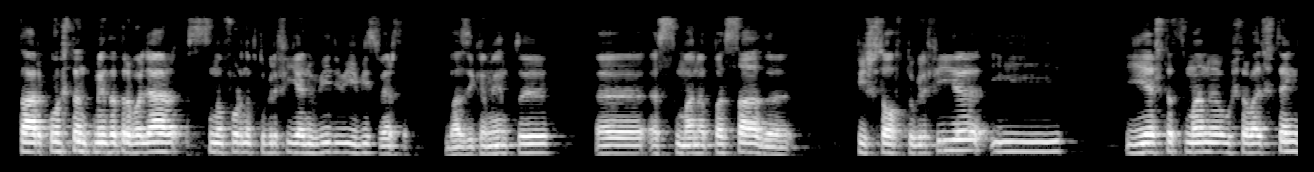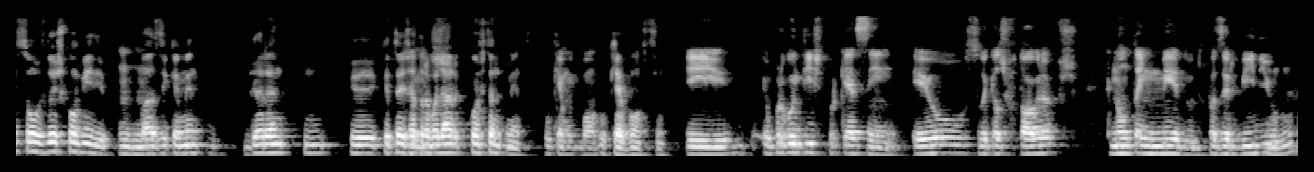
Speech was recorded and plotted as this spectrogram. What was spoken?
estar constantemente a trabalhar, se não for na fotografia, é no vídeo e vice-versa. Basicamente, eh, a semana passada fiz só fotografia e, e esta semana os trabalhos que tenho são os dois com vídeo. Uhum. Basicamente, garanto-me que, que esteja a Temos- trabalhar constantemente, O que é muito bom. o que é bom, sim. E eu pergunto isto porque é assim, eu sou daqueles fotógrafos que não tenho medo de fazer vídeo, Uhum.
